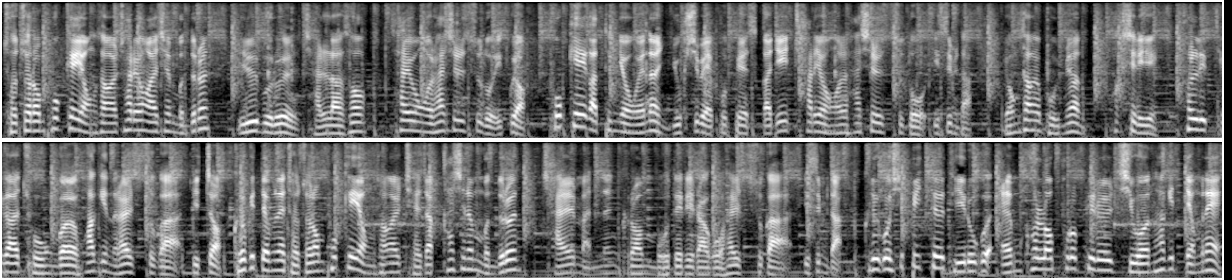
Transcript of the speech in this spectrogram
저처럼 4K 영상을 촬영하시는 분들은 일부를 잘라서 사용을 하실 수도 있고요. 4K 같은 경우에는 60fps까지 촬영을 하실 수도 있습니다. 영상을 보면 확실히 퀄리티가 좋은 걸 확인을 할 수가 있죠. 그렇기 때문에 저처럼 4K 영상을 제작하시는 분들은 잘 맞는 그런 모델이라고 할 수가 있습니다. 그리고 10비트 D로그 M 컬러 프로필을 지원하기 때문에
